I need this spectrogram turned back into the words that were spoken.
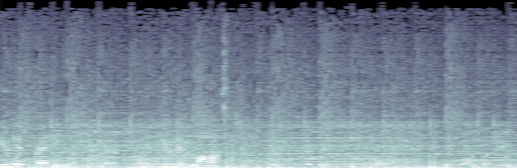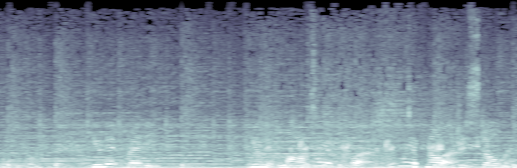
Unit ready. Unit lost. Unit ready. Unit lost. Give me a plan. Give me Technology stolen.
